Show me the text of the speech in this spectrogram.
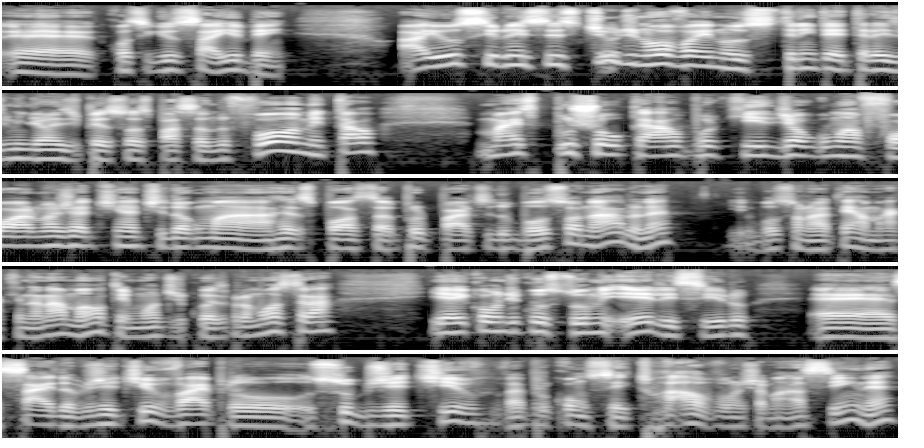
É, conseguiu sair bem. Aí o Ciro insistiu de novo aí nos 33 milhões de pessoas passando fome e tal, mas puxou o carro porque de alguma forma já tinha tido alguma resposta por parte do Bolsonaro, né? E o Bolsonaro tem a máquina na mão, tem um monte de coisa para mostrar. E aí, como de costume, ele, Ciro, é, sai do objetivo, vai para o subjetivo, vai para o conceitual, vamos chamar assim, né?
